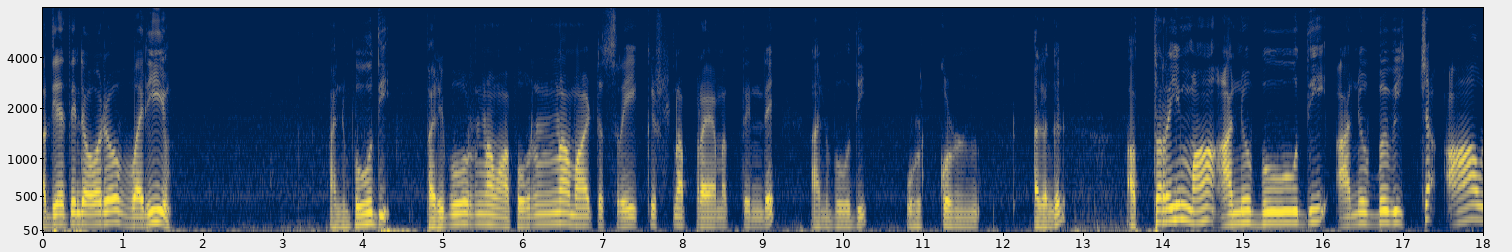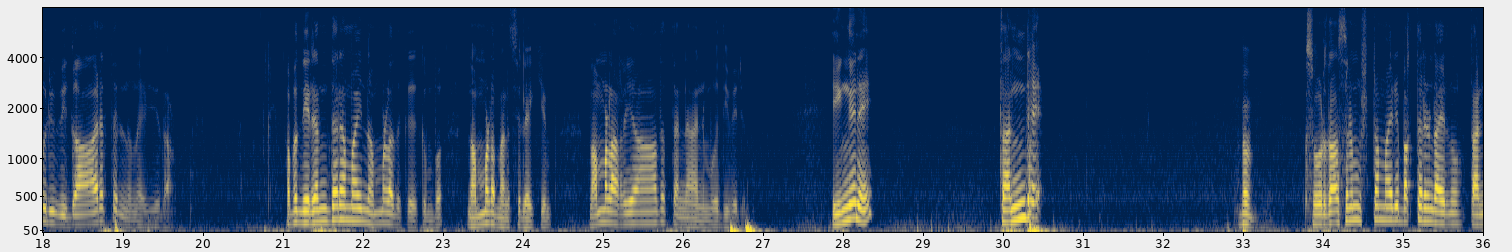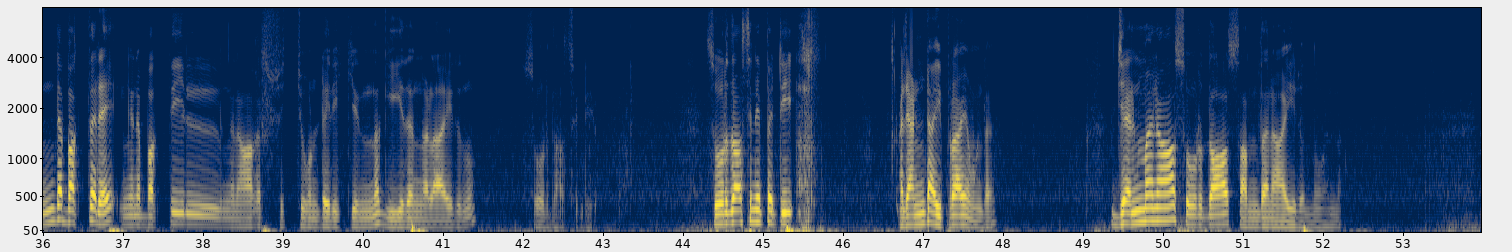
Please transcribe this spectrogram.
അദ്ദേഹത്തിന്റെ ഓരോ വരിയും അനുഭൂതി പരിപൂർണമാ പൂർണമായിട്ട് ശ്രീകൃഷ്ണ പ്രേമത്തിന്റെ അനുഭൂതി ഉൾക്കൊ അല്ലെങ്കിൽ അത്രയും ആ അനുഭൂതി അനുഭവിച്ച ആ ഒരു വികാരത്തിൽ നിന്ന് എഴുതിയതാണ്. അപ്പോൾ നിരന്തരമായി നമ്മളത് കേൾക്കുമ്പോൾ നമ്മുടെ മനസ്സിലേക്കും നമ്മളറിയാതെ തന്നെ അനുഭൂതി വരും. ഇങ്ങനെ തന്റെ ഇപ്പം സൂർദാസനും ഇഷ്ടംമാതിരി ഭക്തരുണ്ടായിരുന്നു. തന്റെ ഭക്തരെ ഇങ്ങനെ ഭക്തിയിൽ ഇങ്ങനെ ആകർഷിച്ചുകൊണ്ടിരിക്കുന്ന ഗീതങ്ങളായിരുന്നു സൂർദാസിന്റെ സൂർദാസിനെ പറ്റി രണ്ട് അഭിപ്രായമുണ്ട്. ജന്മനാ സൂർദാസ് അന്ധനായിരുന്നു എന്ന്.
